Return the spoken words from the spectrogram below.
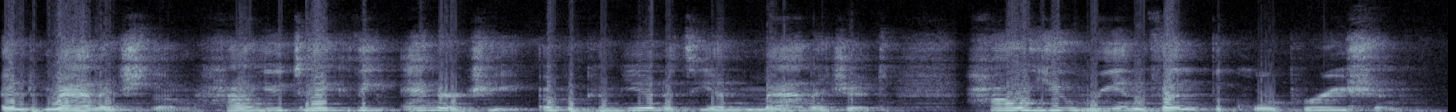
and manage them, how you take the energy of a community and manage it, how you reinvent the corporation.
